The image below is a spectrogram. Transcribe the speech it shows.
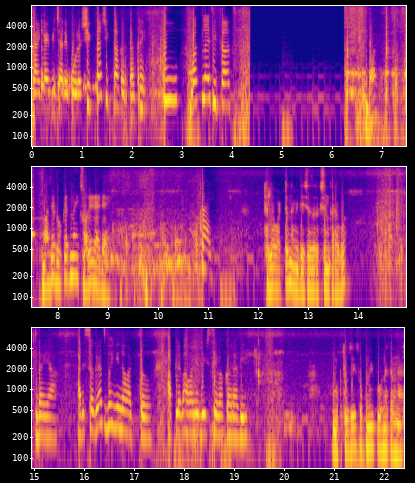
काय काय बिचारे पोरं शिकता शिकता करतात रे. तू बसलायस इथंच. बाय. माझ्या डोक्यात ना एक सॉलिड आयडिया आहे. काय? तुला वाटतं ना मी देशाचं रक्षण करावं? दया. अरे सगळ्याच बहिणींना वाटतं आपल्या भावाने देश सेवा करावी. मग तुझे स्वप्न मी पूर्ण करणार.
